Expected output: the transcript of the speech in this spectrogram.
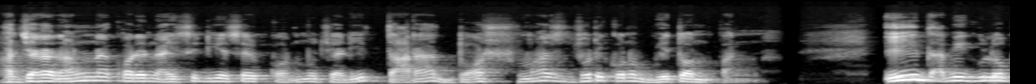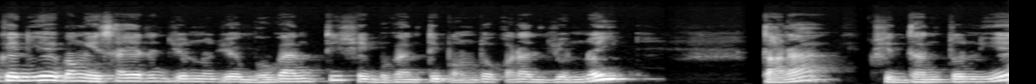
আর যারা রান্না করেন আইসিডিএস এর কর্মচারী, তারা দশ মাস ধরে কোনো বেতন পান না। এই দাবিগুলোকে নিয়ে এবং এসআইআর এর জন্য যে ভোগান্তি, সেই ভোগান্তি বন্ধ করার জন্যই তারা সিদ্ধান্ত নিয়ে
